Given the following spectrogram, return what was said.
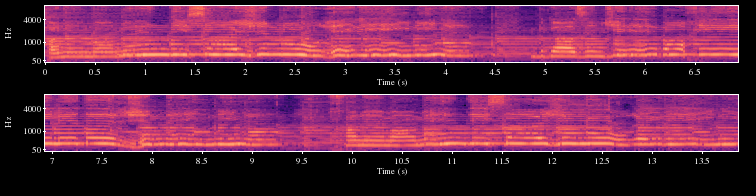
خانم من دیساژم و غیرینیه بگازنجی با خیل در جمینیه خانم من دیساژم و غیرینیه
